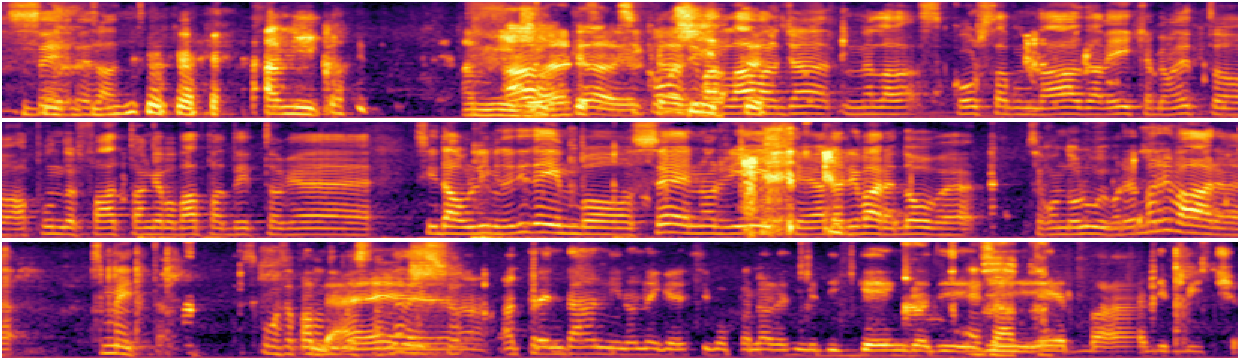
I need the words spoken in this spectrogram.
Sì, esatto. Amico. Amico, Ah, eh. ok, Siccome ok. si parlava già nella scorsa puntata vecchia, abbiamo detto appunto il fatto, anche Pop-Up ha detto che si dà un limite di tempo, se non riesce ad arrivare dove secondo lui vorrebbe arrivare, smette. Siccome sta parlando di Vabbè, quest'anno adesso, a 30 anni non è che si può parlare di gang, di, di Esatto. erba, di bitch.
